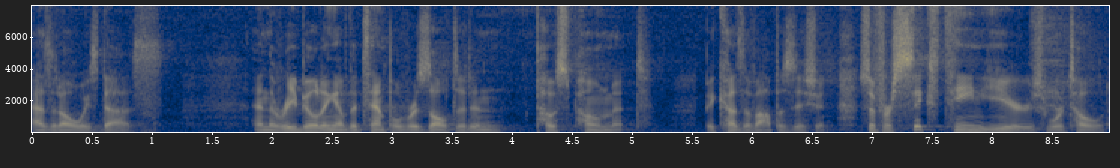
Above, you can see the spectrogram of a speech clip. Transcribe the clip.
as it always does and the rebuilding of the temple resulted in postponement because of opposition. So, for 16 years, we're told,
